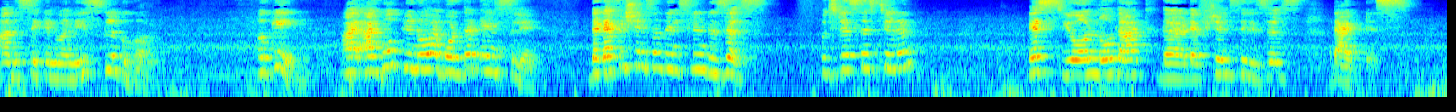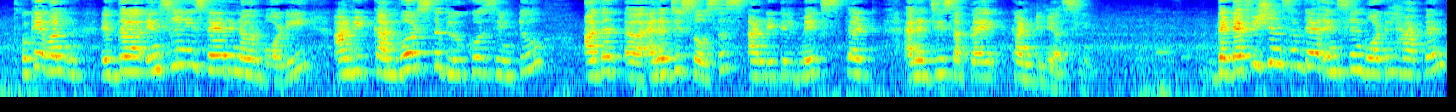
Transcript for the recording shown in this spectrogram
and the second one is glucagon. Okay, I, I hope you know about the insulin. The deficiency of the insulin results. Which does this children? Yes, you all know that the deficiency results diabetes. Okay, one if the insulin is there in our body and it converts the glucose into other uh, energy sources and it will makes that energy supply continuously. The deficiency of the insulin, what will happen?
